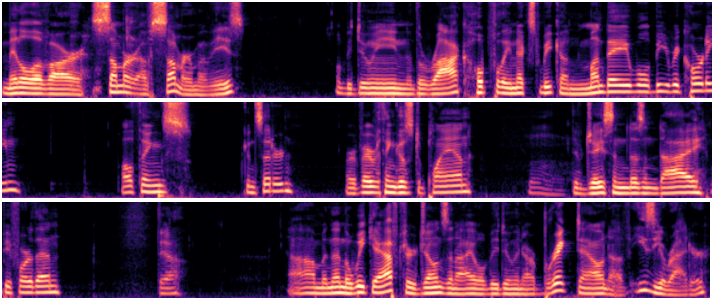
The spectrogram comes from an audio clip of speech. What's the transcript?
middle of our summer of summer movies. We'll be doing The Rock. Hopefully, next week on Monday, we'll be recording. All things considered, or if everything goes to plan. Hmm. If Jason doesn't die before then. Yeah. Um, and then the week after, Jones and I will be doing our breakdown of Easy Rider,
